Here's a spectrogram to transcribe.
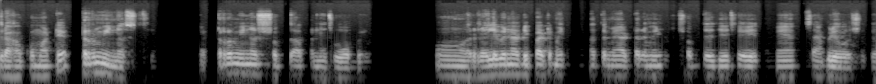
ગ્રાહકો માટે ટર્મિનસ છે. ટર્મિનસ શબ્દ આપણને જોવા મળે રેલવેના ડિપાર્ટમેન્ટમાં તમે આ ટર્મિનસ શબ્દ જે છે એ તમે સાંભળ્યો હશે કે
